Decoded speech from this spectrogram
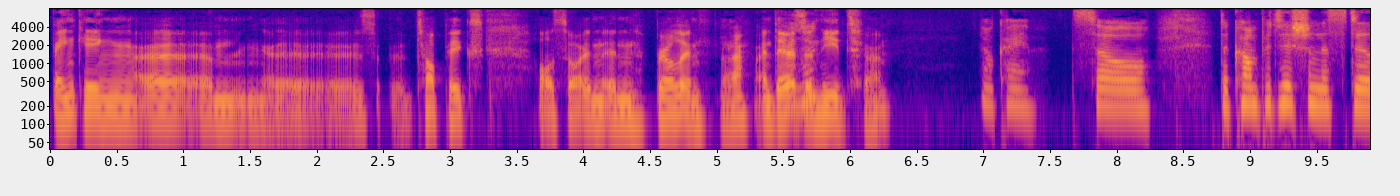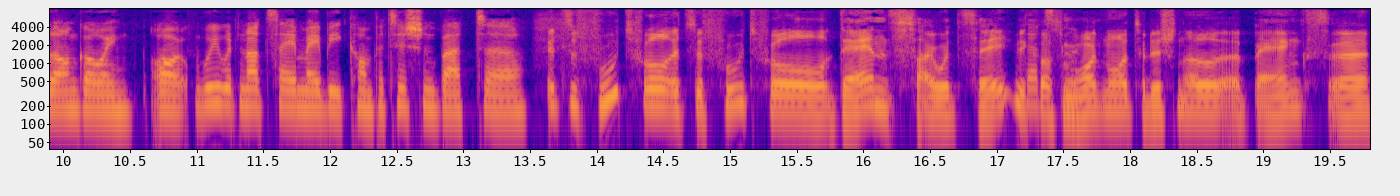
banking uh, um, uh, topics also in, in Berlin. Yeah? And there's mm -hmm. a need. Yeah? Okay. So the competition is still ongoing, or we would not say maybe competition, but uh, it's a fruitful, it's a fruitful dance, I would say, because more and more traditional uh, banks uh,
